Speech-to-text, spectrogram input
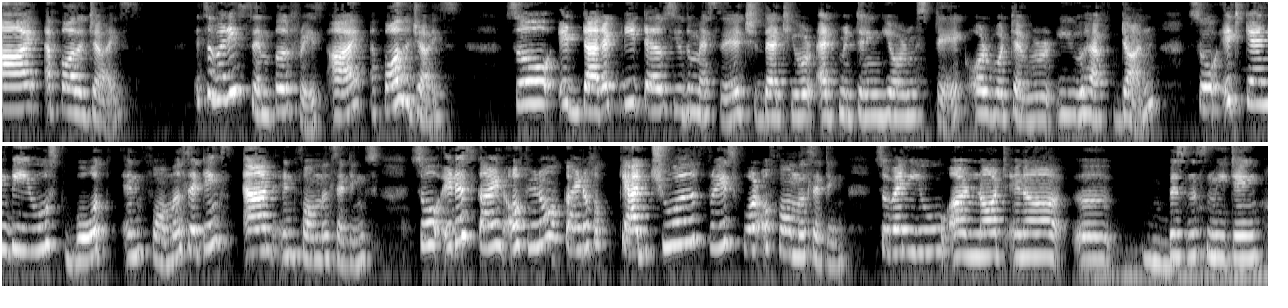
I apologize. It's a very simple phrase, I apologize. So it directly tells you the message that you're admitting your mistake or whatever you have done. So it can be used both in formal settings and informal settings. So it is kind of, you know, kind of a casual phrase for a formal setting. So when you are not in a uh, business meeting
